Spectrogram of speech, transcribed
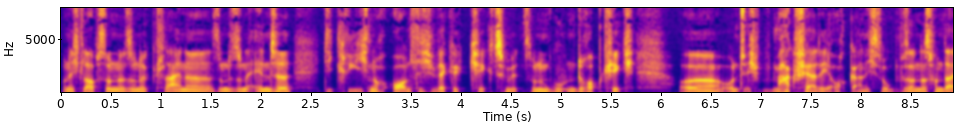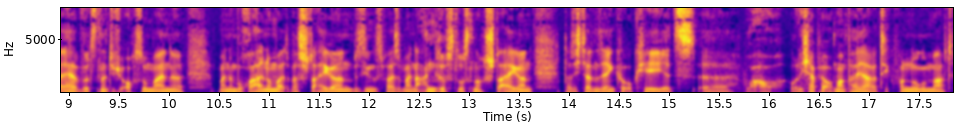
und ich glaube, so eine, so eine kleine, so eine, so eine Ente, die kriege ich noch ordentlich weggekickt mit so einem guten Dropkick. Äh, und ich mag Pferde ja auch gar nicht so besonders. Von daher wird es natürlich auch so meine, meine Moral nochmal etwas steigern, beziehungsweise meine Angriffslust noch steigern, dass ich dann denke, okay, jetzt, äh, wow. Und ich habe ja auch mal ein paar Jahre Taekwondo gemacht.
